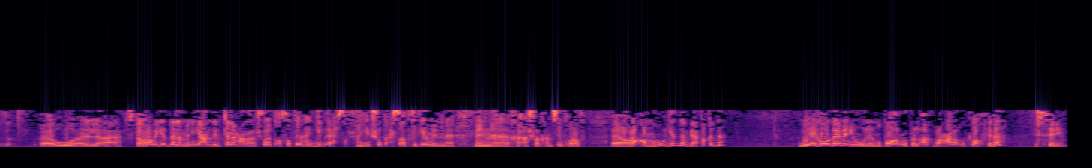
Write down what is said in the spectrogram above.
بالظبط. آه، وهتستغربي جدا لما نيجي عند نتكلم على شوية أساطير هنجيب احصاء هنجيب شوية إحصاءات كتير من من آه، أشهر 50 خرافة. آه، رقم مهول جدا بيعتقد ده؟ وإيه هو دايما يقول المتورط الأكبر على الإطلاق في ده؟ السينما.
